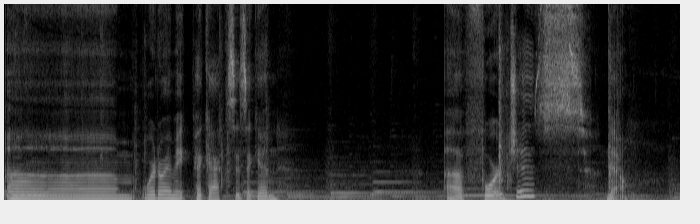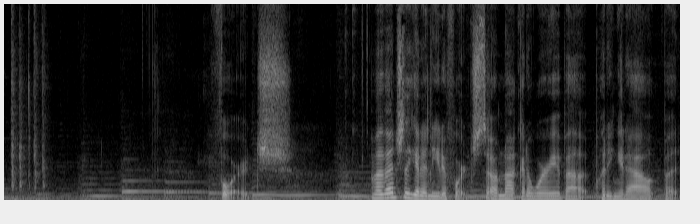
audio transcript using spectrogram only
Um, where do I make pickaxes again? Uh, forges? No. Forge. I'm eventually going to need a forge, so I'm not going to worry about putting it out, but...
